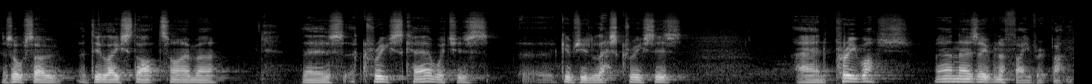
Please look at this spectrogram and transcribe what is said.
There's also a delay start timer. There's a crease care, which is uh, gives you less creases, and pre-wash, and there's even a favourite button.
